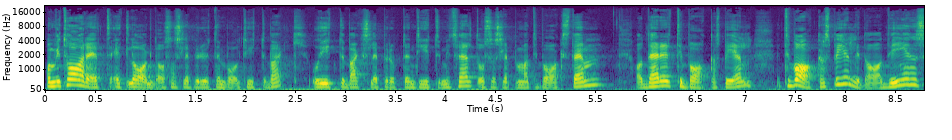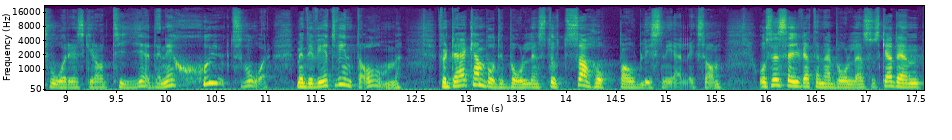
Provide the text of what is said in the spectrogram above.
om vi tar ett, ett lag då som släpper ut en boll till ytterback och ytterback släpper upp den till yttermittfält och så släpper man tillbaks den. Ja, där är det tillbakaspel. Tillbakaspel idag, det är en svårighetsgrad 10. Den är sjukt svår, men det vet vi inte om. För där kan både bollen studsa, hoppa och bli sned liksom. Och sen säger vi att den här bollen så ska den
